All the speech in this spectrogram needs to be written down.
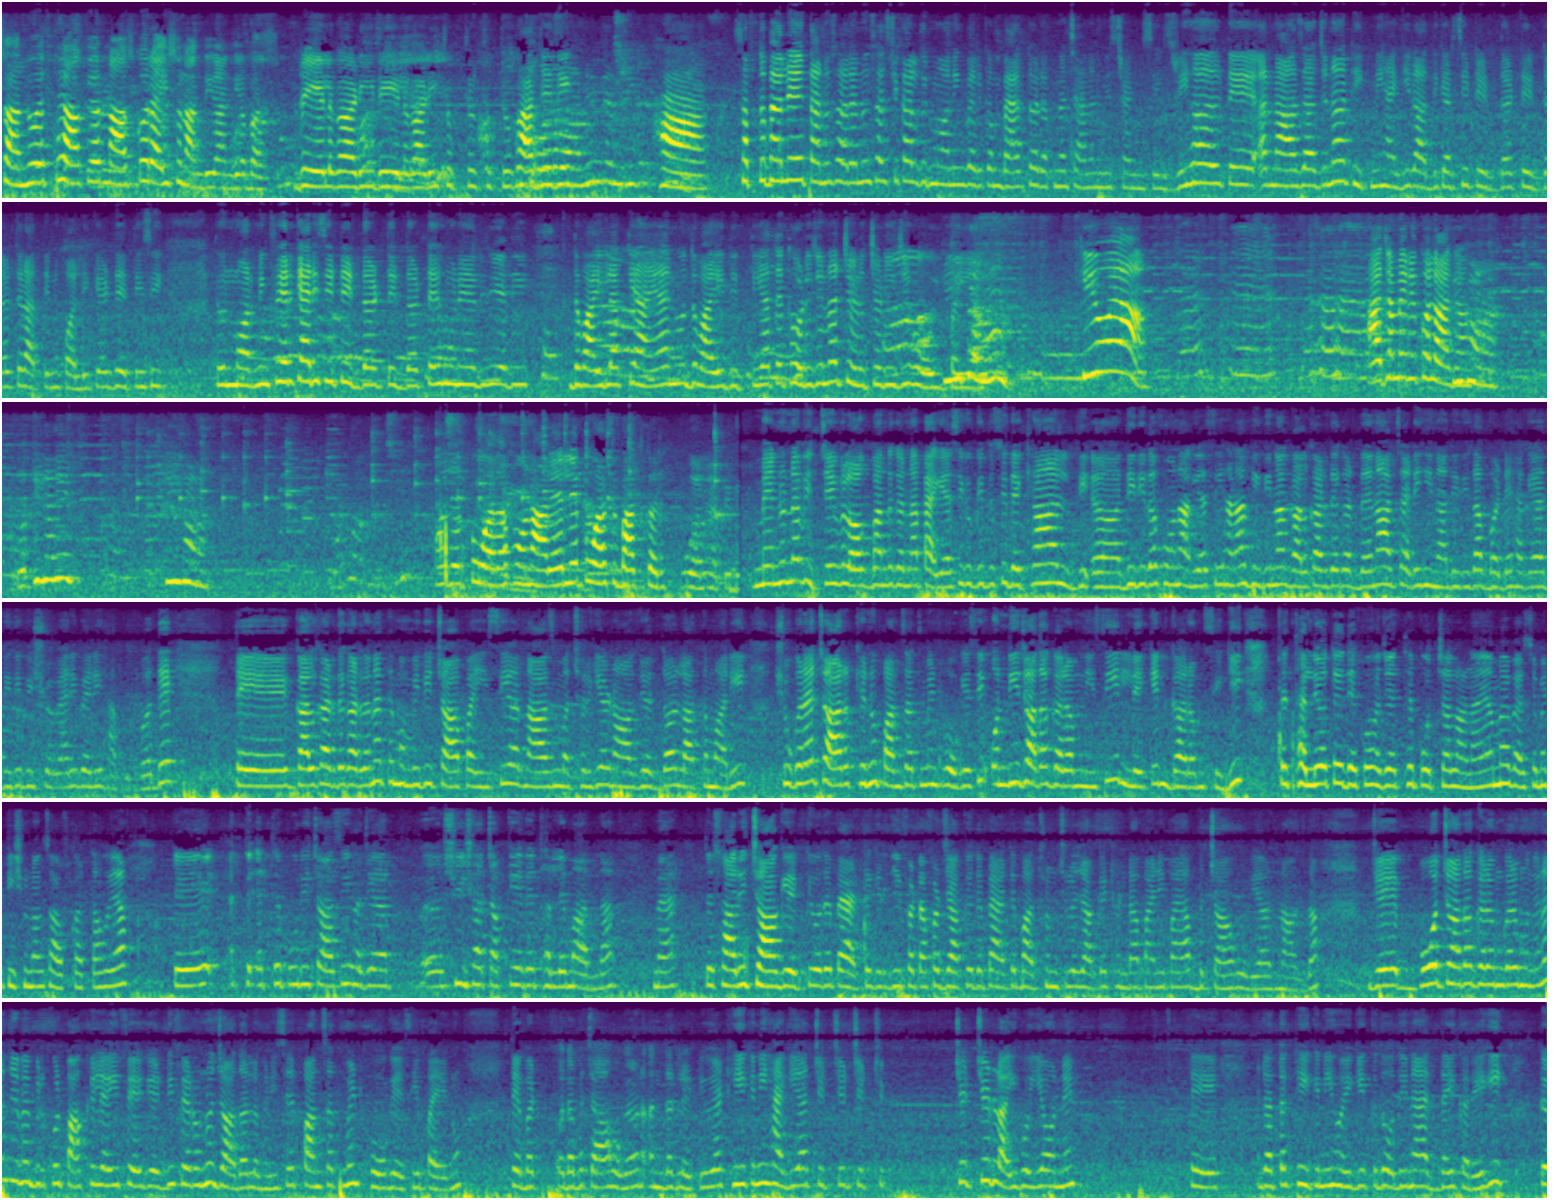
ਸਾਨੂੰ ਇੱਥੇ ਆ ਕੇ ਅਰਨਾਸ ਕੋ ਰਾਈ ਸੁਣਾਉਂਦੀ ਰਹਿੰਦੀ ਆ ਬਸ। ਰੇਲ ਗਾੜੀ ਰੇਲ ਗਾੜੀ ਚੁੱਕ ਚੁੱਕ ਚੁੱਕ ਚੁੱਕ ਅੱਜ ਦੀ। ਹਾਂ। ਸਭ ਤੋਂ ਪਹਿਲੇ ਤੁਹਾਨੂੰ ਸਾਰਿਆਂ ਨੂੰ ਸਤਿ ਸ਼੍ਰੀ ਅਕਾਲ ਗੁੱਡ ਮਾਰਨਿੰਗ ਵੈਲਕਮ ਬੈਕ ਤੁਹਾਡਾ ਆਪਣਾ channel mister and missus Rehal ਤੇ ਅਰਨਾਜ਼ ਅੱਜ ਨਾ ਠੀਕ ਨਹੀਂ ਹੈਗੀ, ਰਾਤ ਦੀ ਕਰ ਸੀ ਢਿੱਡ ਦਰਦ ਢਿੱਡ ਦਰਦ ਤੇ ਰਾਤੀ ਨੂੰ ਕੋਲੀਕੇਟ ਦੇਤੀ ਸੀ। ਤੇ ਹੁਣ ਮਾਰਨਿੰਗ ਫੇਰ ਕਹਿ ਰਹੀ ਸੀ ਢਿੱਡ ਦਰਦ ਢਿੱਡ ਦਰਦ ਤੇ ਹੁਣ ਇਹਦੀ ਇਹਦੀ ਦਵਾਈ ਲੈ ਕੇ ਆਏ ਆ ਇਹਨੂੰ ਦਵਾਈ ਦਿੱਤੀ ਆ ਤੇ ਥੋੜੀ ਜਿਹੀ ਨਾ ਚਿੜਚਿੜੀ ਜੀ ਹੋਈ ਪਈ ਆ। ਕੀ ਹੋਇਆ? ਆ ਜਾ ਮੇਰੇ ਕੋਲ ਆ ਜਾ। ਰੋਟੀ ਖਾਣੀ ਕੀ ਖਾਣਾ? ਉਹਦੇ ਭੂਆ ਦਾ ਫੋਨ ਆ ਰਿਹਾ ਲੈ ਭੂਆ ਸੇ ਬਾਤ ਕਰ। ਭੂਆ ਨੂੰ ਹੈਪੀ ਮੈਨੂੰ ਨਾ ਵਿੱਚੇ ਹੀ ਵਲੌਗ ਬੰਦ ਕਰਨਾ ਪੈ ਗਿਆ ਸੀ ਕਿਉਂਕਿ ਤੁਸੀਂ ਦੇਖਿਆ ਦੀ- ਅਹ ਦੀਦੀ ਦਾ ਫੋਨ ਆ ਗਿਆ ਸੀ ਹਨਾ? ਦੀਦੀ ਨਾਲ ਗੱਲ ਕਰਦੇ ਕਰਦੇ ਨਾ ਅੱਜ ਸਾਡੀ ਹੀਨਾ ਦੀਦੀ ਦਾ ਬਰਥਡੇ ਹੈਗਾ ਦੀਦੀ wish very very happy birthday ਤੇ ਗੱਲ ਕਰਦੇ ਕਰਦੇ ਨਾ ਇੱਥੇ ਮੰਮੀ ਦੀ ਚਾਹ ਪਾਈ ਸੀ ਅਰਨਾਜ਼ ਮੱਛਰ ਗਈ ਅਰਨਾਜ਼ ਦੇ ਇੱਦਾਂ ਲੱਤ ਮਾਰੀ। ਸ਼ੂਗਰ ਹੈ, ਚਾਹ ਰੱਖੇ ਨੂੰ 5-7 ਮਿੰਟ ਹੋ ਗਏ ਸੀ, ਉਨੀ ਜ਼ਿਆਦਾ ਗਰਮ ਨਹੀਂ ਸੀ, ਲੇਕਿਨ ਗਰਮ ਸੀਗੀ। ਤੇ ਥੱਲਿਓ ਤੇ ਦੇਖੋ, ਹਜੇ ਇੱਥੇ ਪੋਚਾ ਲਾਣਾ ਆ। ਮੈਂ ਵੈਸੇ ਮੈਂ ਟਿਸ਼ੂ ਨਾਲ ਸਾਫ਼ ਕਰਤਾ ਹੋਇਆ। ਤੇ ਇੱਥੇ ਇੱਥੇ ਪੂਰੀ ਚਾਹ ਸੀ, ਹਜੇ ਸ਼ੀਸ਼ਾ ਚੱਕ ਕੇ ਇਹਦੇ ਥੱਲੇ ਮਾਰਨਾ। ਮੈਂ ਤੇ ਸਾਰੀ ਚਾਹ ਗੇਰ ਕੇ ਉਹਦੇ ਪੈਰ ਤੇ ਗਿਰ ਗਈ, ਫਟਾਫਟ ਜਾ ਕੇ ਉਹਦੇ ਪੈਰ ਤੇ ਬਾਥਰੂਮ ਚ ਲੈ ਜਾ ਕੇ ਠੰਡਾ ਪਾਣੀ ਪਾਇਆ, ਬਚਾਅ ਹੋ ਗਿਆ ਅਨਾਜ ਦਾ। ਜੇ ਬਹੁਤ ਜ਼ਿਆਦਾ ਗਰਮ ਗਰਮ ਹੁੰਦੇ ਨਾ ਜਿਵੇਂ ਬਿਲਕੁਲ ਪਾ ਕੇ ਲਈ ਫੇਰ ਗੇਰਦੀ ਫਿਰ ਉਹਨੂੰ ਜ਼ਿਆਦਾ ਲੱਗਣੀ ਸੀ। 5-7 ਮਿੰਟ ਹੋ ਗਏ ਸੀ ਪਏ ਨੂੰ, ਤੇ ਬਟ ਉਹਦਾ ਬਚਾਅ ਹੋ ਗਿਆ, ਹੁਣ ਅੰਦਰ ਲੇਟੀ ਹੋਈ ਆ। ਠੀਕ ਨਹੀਂ ਹੈਗੀ ਆ ਚਿੜਚਿੜ ਚਿੜ ਚਿੜ ਚਿੜ ਚਿੜ ਲਾਈ ਹੋਈ ਆ ਉਹਨੇ। ਤੇ ਜਦ ਤੱਕ ਠੀਕ ਨਹੀਂ ਹੋਏਗੀ, ਇੱਕ ਦੋ ਦਿਨ ਐਦਾਂ ਹੀ ਕਰੇਗੀ। ਤੇ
